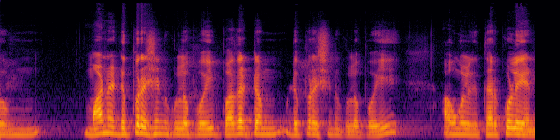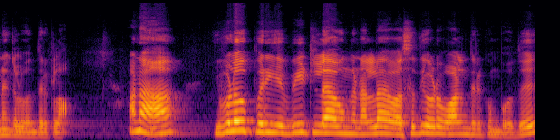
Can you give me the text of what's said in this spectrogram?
மன டிப்ரெஷனுக்குள்ளே போய் பதட்டம் டிப்ரெஷனுக்குள்ளே போய் அவங்களுக்கு தற்கொலை எண்ணங்கள் வந்திருக்கலாம். ஆனால் இவ்வளோ பெரிய வீட்டில் அவங்க நல்லா வசதியோடு வாழ்ந்திருக்கும்போது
